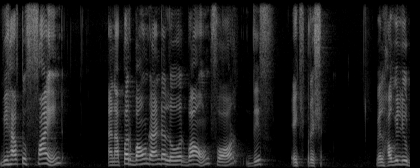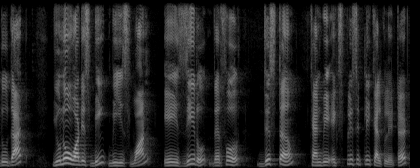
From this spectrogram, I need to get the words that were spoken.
we have to find an upper bound and a lower bound for this expression. Well, how will you do that? You know what is b, b is 1, a is 0. Therefore, this term can be explicitly calculated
